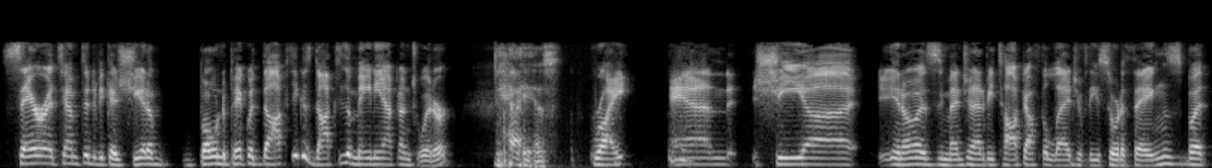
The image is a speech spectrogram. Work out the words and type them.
Sarah attempted because she had a bone to pick with Doxy because Doxy's a maniac on Twitter. Yeah, he is. Right. And she, uh, you know, as you mentioned, had to be talked off the ledge of these sort of things. But,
